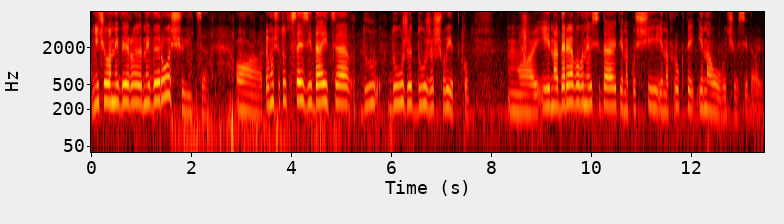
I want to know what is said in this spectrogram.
нічого не, виро- не вирощується. О, тому що тут все з'їдається дуже-дуже швидко. І на дерева вони осідають, і на кущі, і на фрукти, і на овочі осідають.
